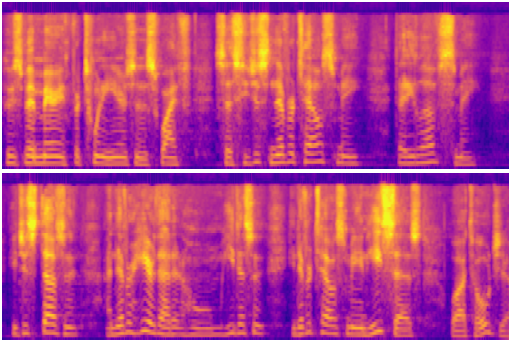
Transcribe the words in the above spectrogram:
who's been married for 20 years and his wife says, He just never tells me that he loves me. He just doesn't. I never hear that at home. He doesn't, he never tells me. And he says, Well, I told you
